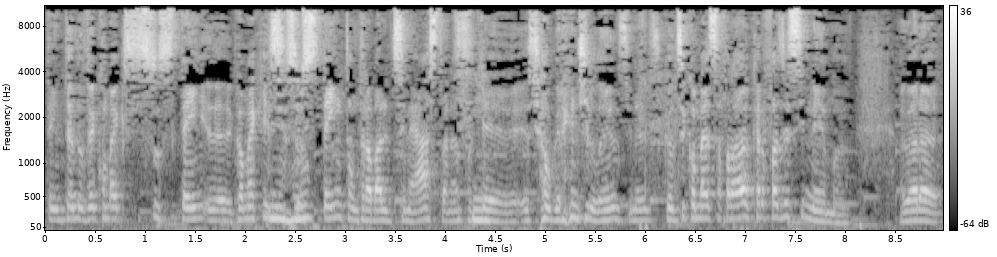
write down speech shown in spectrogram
tentando ver como é que se sustenta, como é que se sustenta um trabalho de cineasta, né? Porque esse é o grande lance, né? Quando você começa a falar, ah, eu quero fazer cinema. Agora,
